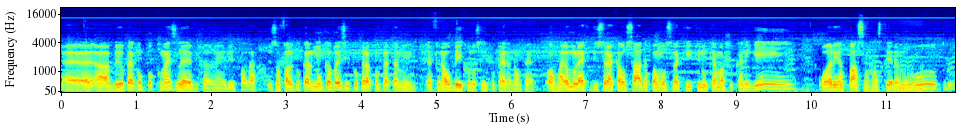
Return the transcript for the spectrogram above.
É, a Abril pega um pouco mais leve, tá vendo? Ele, fala, ele só fala que o cara nunca vai se recuperar completamente. E afinal o Bacon não se recupera, não, pera. Bom, aí o moleque destrói a calçada pra mostrar que, que não quer machucar ninguém. O Aranha passa a rasteira no outro.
